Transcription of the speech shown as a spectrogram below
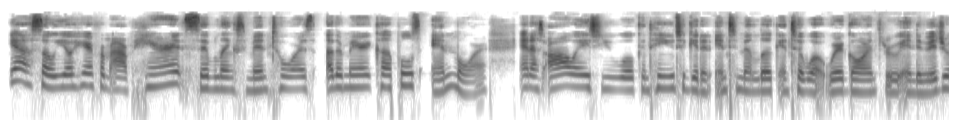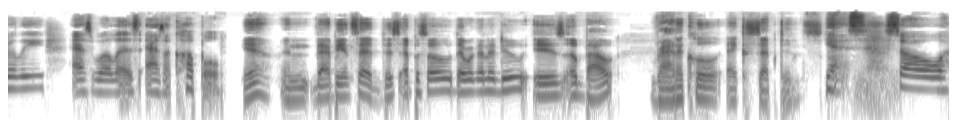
Yeah, so you'll hear from our parents, siblings, mentors, other married couples, and more. And as always, you will continue to get an intimate look into what we're going through individually as well as as a couple. Yeah. And that being said, this episode that we're going to do is about radical acceptance. Yes. So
